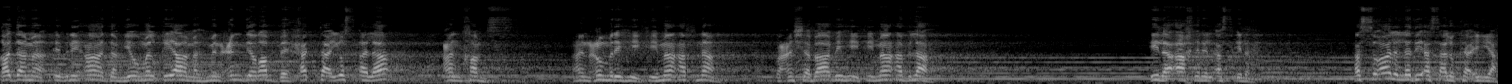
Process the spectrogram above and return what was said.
قدم ابن آدم يوم القيامة من عند ربه حتى يسأل عن خمس. عن عمره فيما أفناه وعن شبابه فيما أبلاه. إلى آخر الأسئلة. السؤال الذي أسألك إياه.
